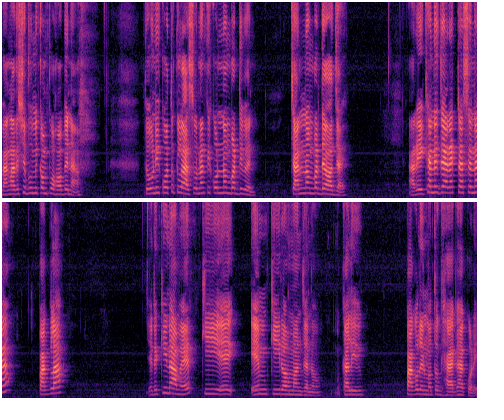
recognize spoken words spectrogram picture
বাংলাদেশে ভূমিকম্প হবে না। তো উনি কত ক্লাস ওনাকে কোন নম্বর দিবেন? চার নম্বর দেওয়া যায়। আর এখানে যে আর একটা আছে না, পাগলা? এটা কি নামের? কি এম কি রহমান যেন? খালি পাগলের মতো ঘা ঘা করে।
